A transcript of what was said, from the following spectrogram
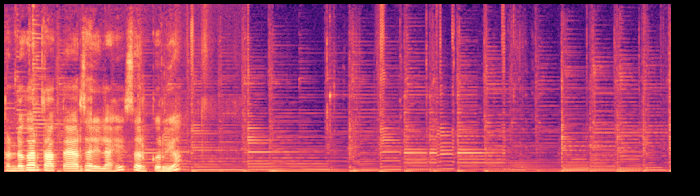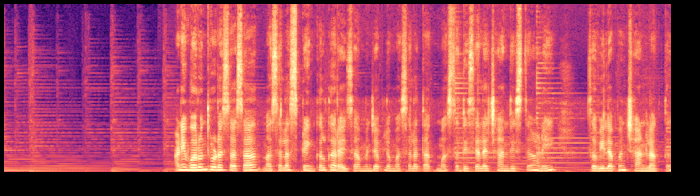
थंडगार ताक तयार झालेलं आहे सर्व करूया. आणि वरून थोडासा असा मसाला स्प्रिंकल करायचा म्हणजे आपलं मसाला ताक मस्त दिसायला छान दिसतं आणि चवीला पण छान लागतं.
